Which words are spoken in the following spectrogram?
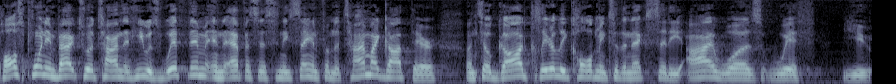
Paul's pointing back to a time that he was with them in Ephesus, and he's saying, From the time I got there until God clearly called me to the next city, I was with you.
